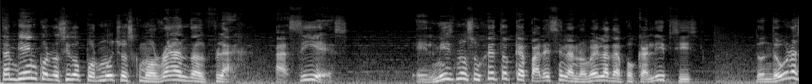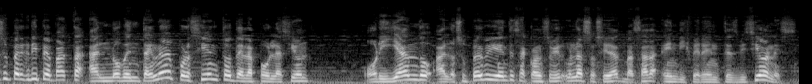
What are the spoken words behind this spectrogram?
también conocido por muchos como Randall Flagg, así es, el mismo sujeto que aparece en la novela de Apocalipsis donde una supergripe mata al 99% de la población, orillando a los supervivientes a construir una sociedad basada en diferentes visiones.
